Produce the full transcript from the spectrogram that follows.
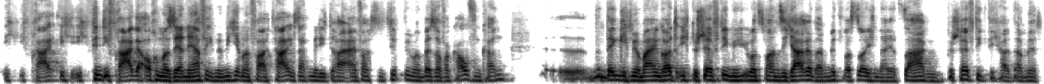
ich, ich, ich, ich finde die Frage auch immer sehr nervig, wenn mich jemand fragt, ich sag mir die drei einfachsten Tipps, wie man besser verkaufen kann. Äh, dann denke ich mir, mein Gott, ich beschäftige mich über 20 Jahre damit, was soll ich denn da jetzt sagen? Beschäftige dich halt damit.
